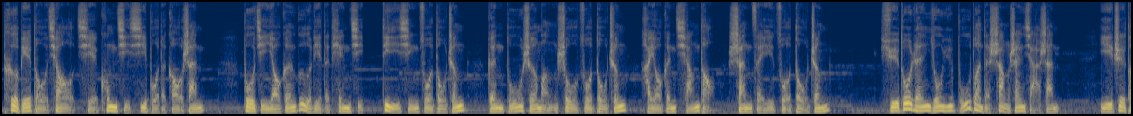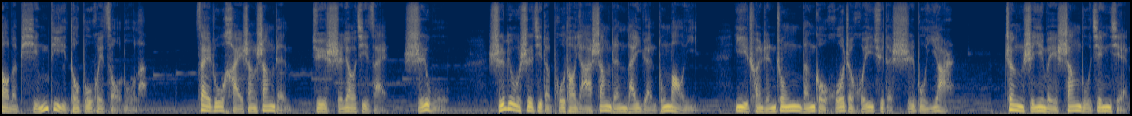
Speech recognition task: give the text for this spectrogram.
特别陡峭且空气稀薄的高山，不仅要跟恶劣的天气、地形做斗争，跟毒蛇猛兽做斗争，还要跟强盗、山贼做斗争。许多人由于不断的上山下山，以致到了平地都不会走路了。再如海上商人，据史料记载，十五、十六世纪的葡萄牙商人来远东贸易，一船人中能够活着回去的十不一二。正是因为商路艰险，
